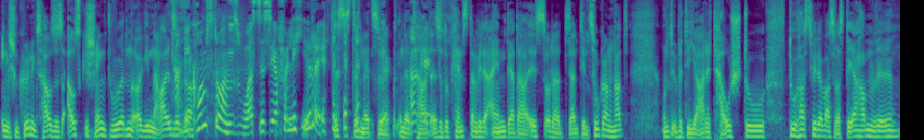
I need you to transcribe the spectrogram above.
englischen Königshauses ausgeschenkt wurden, original sogar. Ach, wie kommst du an sowas? Das ist ja völlig irre. Das ist das Netzwerk, in der okay. Tat. Also du kennst dann wieder einen, der da ist oder der den Zugang hat und über die Jahre tauschst du. Du hast wieder was, was der haben will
